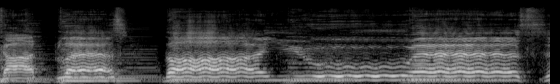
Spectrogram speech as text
God bless the USA.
